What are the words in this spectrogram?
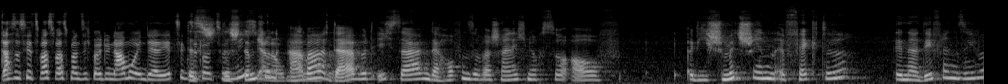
Das ist jetzt was, was man sich bei Dynamo in der jetzigen das, Situation das stimmt nicht erlauben schon, Aber sollte. da würde ich sagen, da hoffen sie wahrscheinlich noch so auf die Schmidtschen Effekte in der Defensive,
